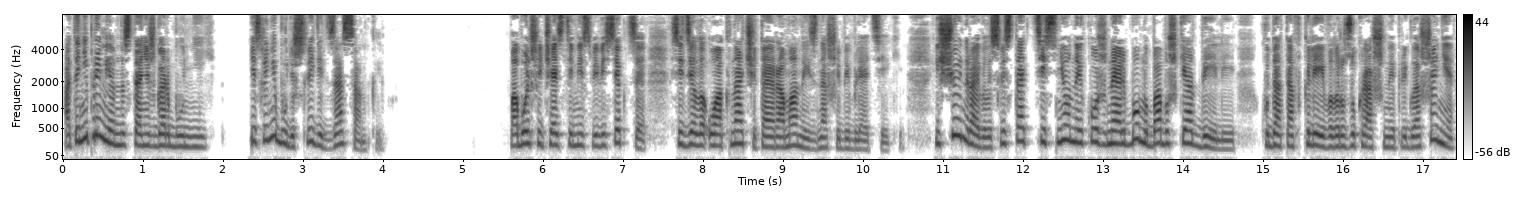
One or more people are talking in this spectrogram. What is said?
«А ты непременно станешь горбуньей, если не будешь следить за осанкой». По большей части мисс Вивисекция сидела у окна, читая романы из нашей библиотеки. Еще ей нравилось листать тесненные кожаные альбомы бабушки Аделии, куда та вклеивала разукрашенные приглашения,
